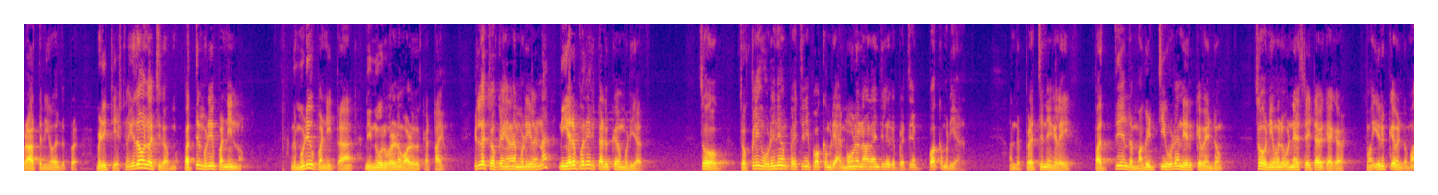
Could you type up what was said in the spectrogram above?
பிரார்த்தனையோ மெடிடேஷனோ ஏதோ ஒன்று வச்சுக்கோ. பத்தின் முடிவு பண்ணிடணும். அந்த முடிவு பண்ணிட்டா நீ நூறு வருடம் வாழ்வது கட்டாயம். இல்லை சொக்கலிங்க என்ன முடியலைன்னா நீ இறப்பதையும் தடுக்க முடியாது. ஸோ சொக்கலிங்க உடனே பிரச்சனையை போக்க முடியாது. மூணு நாலு அஞ்சில் இருக்கிற பிரச்சனையை போக்க முடியாது. அந்த பிரச்சனைகளை பத்து என்ற மகிழ்ச்சியுடன் இருக்க வேண்டும். ஸோ நீ ஒன்று ஒன்றே ஸ்ட்ரைட்டாகவே கேட்க இருக்க வேண்டுமா?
